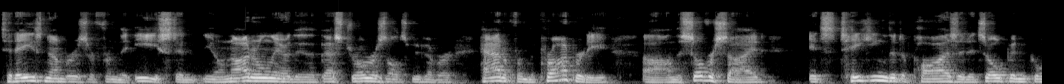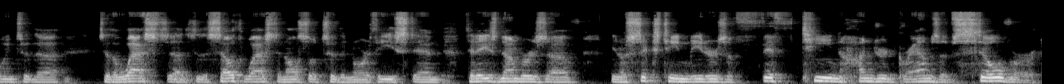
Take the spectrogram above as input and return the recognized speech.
Today's numbers are from the east. And, you know, not only are they the best drill results we've ever had from the property uh, on the silver side, it's taking the deposit, it's open going to the to the west, uh, to the southwest, and also to the northeast. And today's numbers of you know 16 meters of 1500 grams of silver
